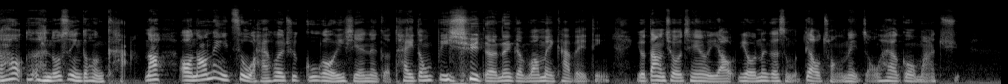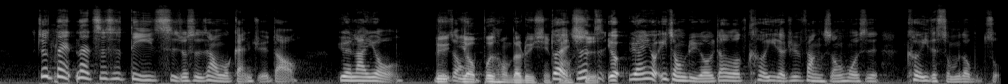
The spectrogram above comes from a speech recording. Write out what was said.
然后很多事情都很卡，然后哦，然后那一次我还会去 Google 一些那个台东必去的那个完美咖啡厅，有荡秋千，有摇，有那个什么吊床那种，我还要跟我妈去，就那那次是第一次，就是让我感觉到原来有旅有不同的旅行对，方就是式，有原来有一种旅游叫做刻意的去放松，或是刻意的什么都不做。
